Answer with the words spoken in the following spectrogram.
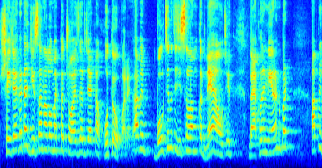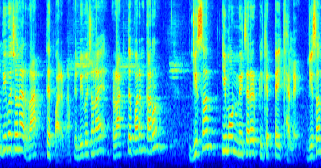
সেই জায়গাটায় জিসান আলম একটা চয়েসের জায়গা হতেও পারে। আমি বলছি না যে জিসান আলমকে নেওয়া উচিত বা এখনই নিয়ে নেন বাট আপনি বিবেচনায় রাখতে পারেন। আপনি বিবেচনায় রাখতে পারেন, কারণ জিসান ইমন নেচারের ক্রিকেটটাই খেলে। জিসান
